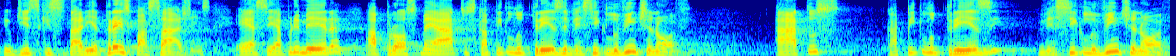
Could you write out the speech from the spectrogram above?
Eu disse que citaria três passagens. Essa é a primeira, a próxima é Atos, capítulo 13, versículo 29. Atos, capítulo 13, versículo 29.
